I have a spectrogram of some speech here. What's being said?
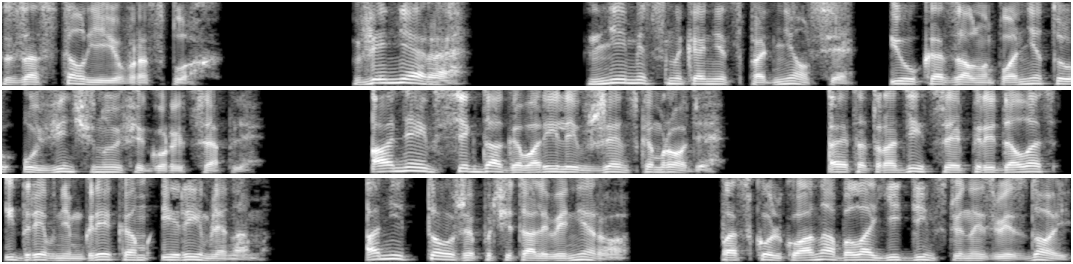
застал ее врасплох. «Венера!» Немец наконец поднялся и указал на планету, увенчанную фигурой цапли. О ней всегда говорили в женском роде. Эта традиция передалась и древним грекам, и римлянам. Они тоже почитали Венеру поскольку она была единственной звездой,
